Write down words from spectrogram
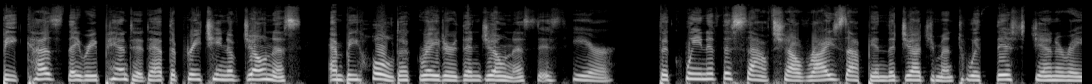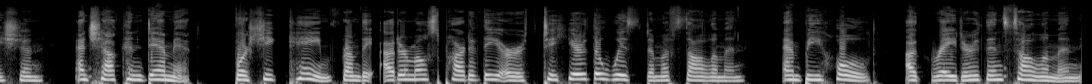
because they repented at the preaching of Jonas, and behold, a greater than Jonas is here. The queen of the south shall rise up in the judgment with this generation, and shall condemn it, for she came from the uttermost part of the earth to hear the wisdom of Solomon, and behold, a greater than Solomon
